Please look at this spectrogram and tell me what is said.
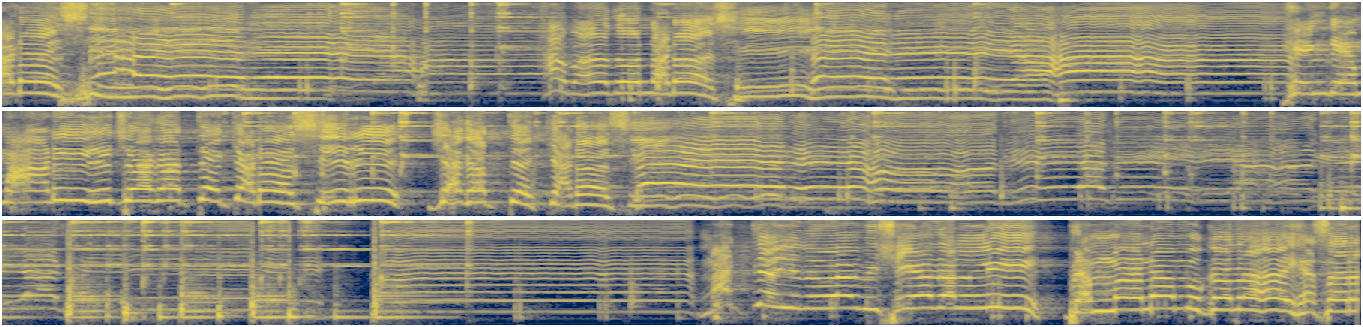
ನಡೆಸಿ ಹವದು ನಡೆಸಿ ಹಿಂಗೆ ಮಾಡಿ ಜಗತ್ತೆ ಕೆಡಸಿರಿ, ಜಗತ್ತೆ ಕೆಡಸಿ ಮತ್ತೆ ಇದು ವಿಷಯದಲ್ಲಿ ಬ್ರಹ್ಮನ ಮುಖದ ಹೆಸರ.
